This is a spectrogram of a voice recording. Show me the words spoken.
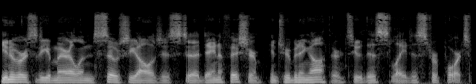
University of Maryland sociologist uh, Dana Fisher, contributing author to this latest report.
